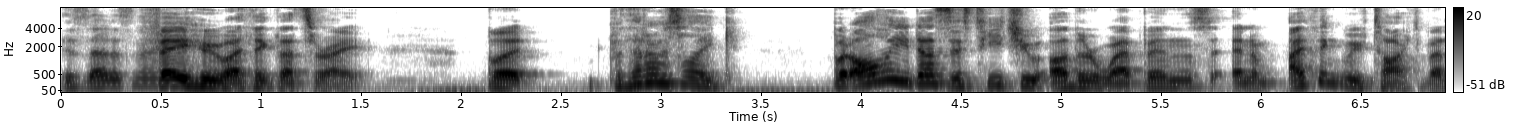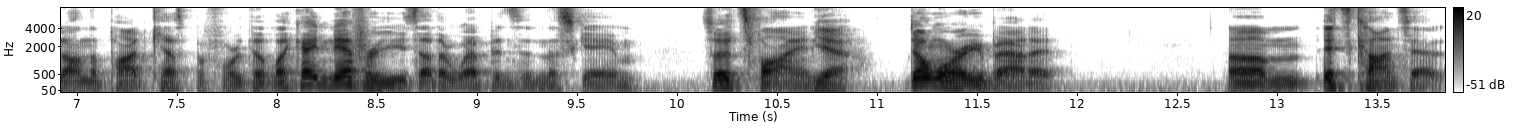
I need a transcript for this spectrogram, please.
Is that his name? Feihu, I think that's right. But but then I was like, but all he does is teach you other weapons, and I think we've talked about it on the podcast before that like I never use other weapons in this game, so it's fine. Yeah. don't worry about it. Um, it's content.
